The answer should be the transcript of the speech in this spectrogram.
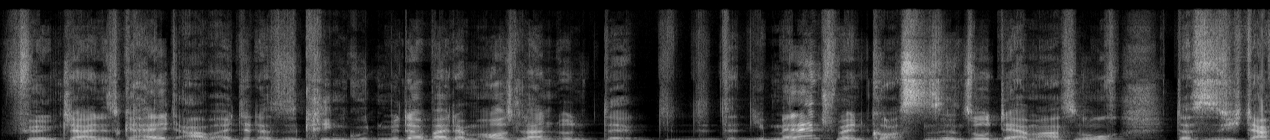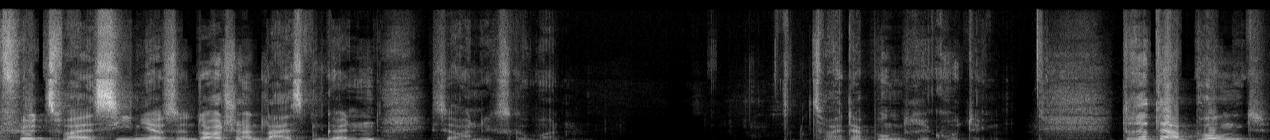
für ein kleines Gehalt arbeitet, also sie kriegen guten Mitarbeiter im Ausland und äh, die Managementkosten sind so dermaßen hoch, dass sie sich dafür zwei Seniors in Deutschland leisten könnten, ist ja auch nichts geworden. Zweiter Punkt, Recruiting. Dritter Punkt,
